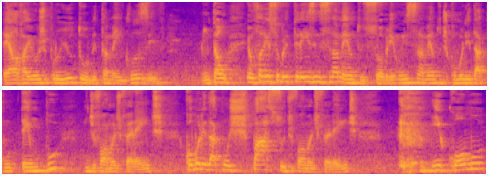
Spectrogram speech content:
Ela vai hoje pro YouTube também, inclusive. Então, eu falei sobre três ensinamentos: sobre o um ensinamento de como lidar com o tempo de forma diferente, como lidar com o espaço de forma diferente e como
